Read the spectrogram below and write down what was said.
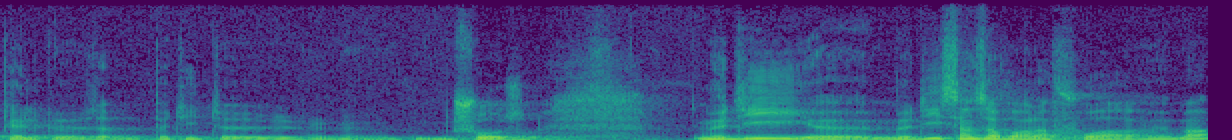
quelques petites euh, choses, me dit, euh, me dit sans avoir la foi, euh,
